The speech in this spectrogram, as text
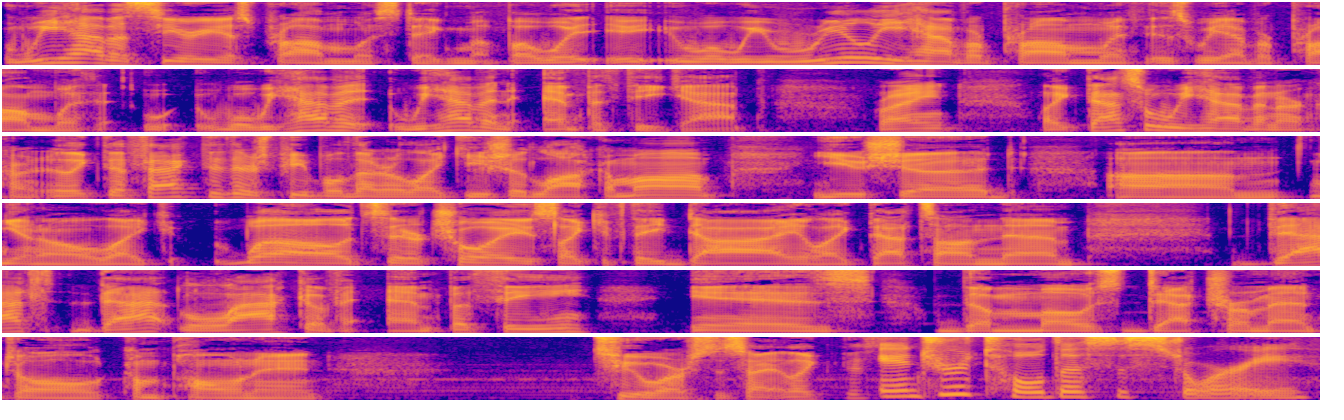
we have a serious problem with stigma, but what, what we really have a problem with is we have a problem with well, we have it we have an empathy gap right? Like that's what we have in our country. Like the fact that there's people that are like, you should lock them up, you should, um, you know, like, well, it's their choice. Like if they die, like that's on them. That that lack of empathy is the most detrimental component to our society. Like this. Andrew told us a story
